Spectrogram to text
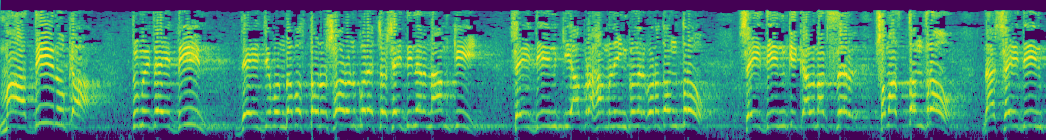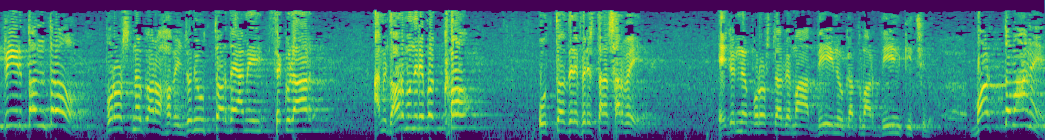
মা দিন উকা তুমি যেই দিন, যেই জীবন ব্যবস্থা অনুসরণ করেছ, সেই দিনের নাম কি? সেই দিন কি আব্রাহাম লিঙ্কনের গণতন্ত্র? সেই দিন কি কালমার্ক্সের সমাজতন্ত্র? না সেই দিন পীরতন্ত্র? প্রশ্ন করা হবে। যদি উত্তর দেয় আমি সেকুলার, আমি ধর্মনিরপেক্ষ, উত্তর দিলে ফেরেস তারা সারবে। এই জন্য প্রশ্ন আসবে, মা, দিন উকা তোমার দিন কি ছিল? বর্তমানে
